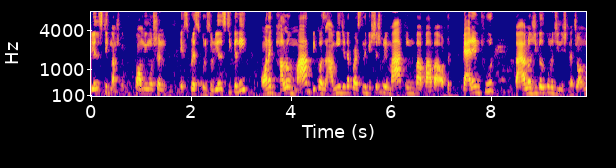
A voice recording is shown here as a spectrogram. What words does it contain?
রিয়েলিস্টিক মানুষ কম ইমোশন এক্সপ্রেস করি সো রিয়েলিস্টিক্যালি অনেক ভালো মা বিকজ আমি যেটা পার্সোনালি বিশ্বাস করি, মা কিংবা বাবা, অর্থাৎ প্যারেন্টহুড বায়োলজিক্যাল কোনো জিনিস না, জন্ম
